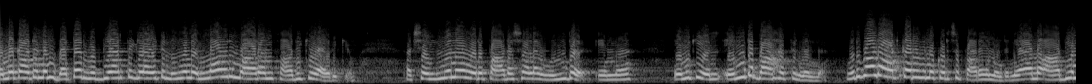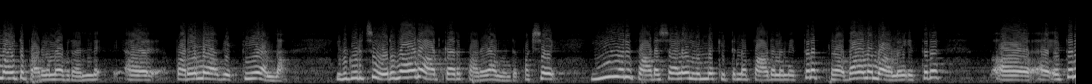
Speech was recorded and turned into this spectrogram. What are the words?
എന്നെക്കാട്ടിലും ബെറ്റർ വിദ്യാർത്ഥികളായിട്ട് നിങ്ങൾ എല്ലാവരും മാറാൻ സാധിക്കുമായിരിക്കും. പക്ഷെ ഇങ്ങനെ ഒരു പാഠശാല ഉണ്ട് എന്ന് എനിക്ക് എന്റെ ഭാഗത്തിൽ നിന്ന് ഒരുപാട് ആൾക്കാർ ഇതിനെ കുറിച്ച് പറയുന്നുണ്ട്. ഞാൻ ആദ്യമായിട്ട് പറയുന്നവരല്ല പറയുന്ന വ്യക്തിയെ അല്ല. ഇതുകുറിച്ച് ഒരുപാട് ആൾക്കാർ പറയാനുണ്ട്. പക്ഷെ ഈ ഒരു പാഠശാലയിൽ നിന്ന് കിട്ടുന്ന പാഠനം എത്ര പ്രധാനമാണ് എത്ര എത്ര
